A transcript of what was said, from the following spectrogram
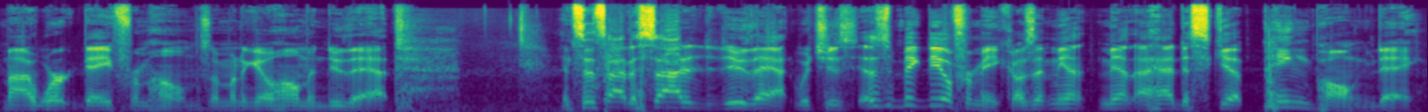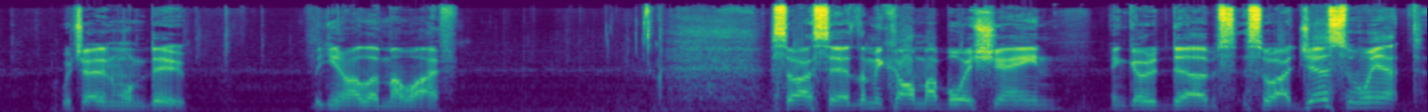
my work day from home. So I'm going to go home and do that. And since I decided to do that, which is, is a big deal for me because it meant, meant I had to skip ping pong day, which I didn't want to do. But, you know, I love my wife. So I said, let me call my boy Shane and go to Dub's. So I just went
